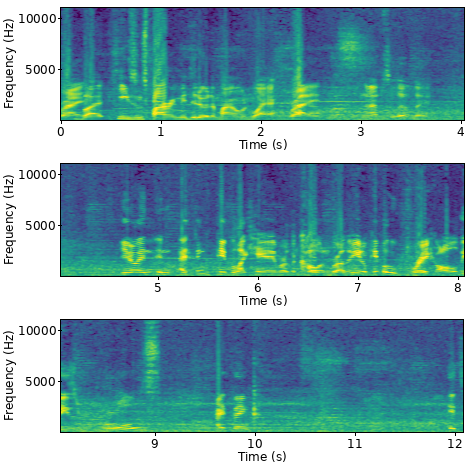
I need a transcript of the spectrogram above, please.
Right. but he's inspiring me to do it in my own way Right. No, absolutely. You know, and, and I think people like him or the Coen brother, you know, people who break all these rules, I think it's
